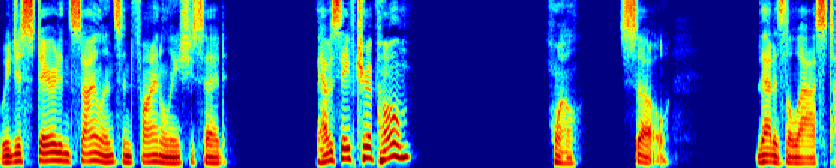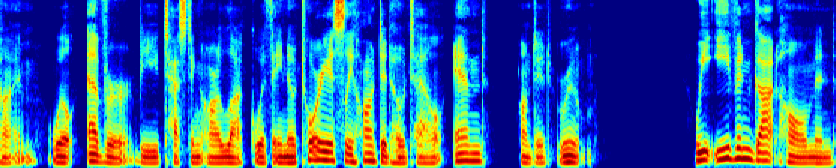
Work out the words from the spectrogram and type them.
We just stared in silence, and finally she said, Have a safe trip home. Well, so, that is the last time we'll ever be testing our luck with a notoriously haunted hotel and haunted room. We even got home and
